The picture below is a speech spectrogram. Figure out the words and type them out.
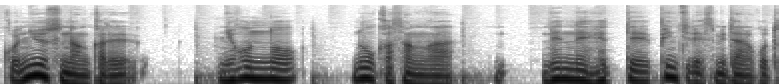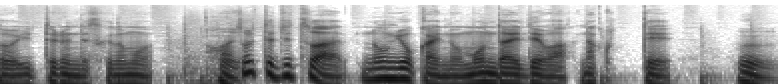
こうニュースなんかで日本の農家さんが年々減ってピンチですみたいなことを言ってるんですけども、はいそ。れって実は農業界の問題ではなくってうん。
